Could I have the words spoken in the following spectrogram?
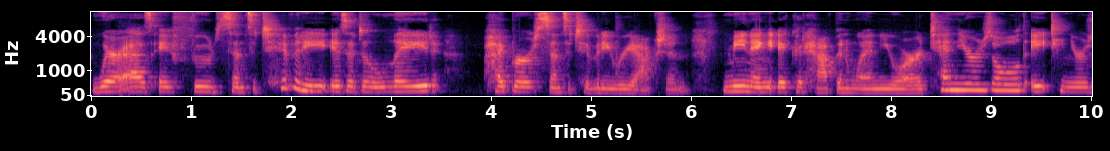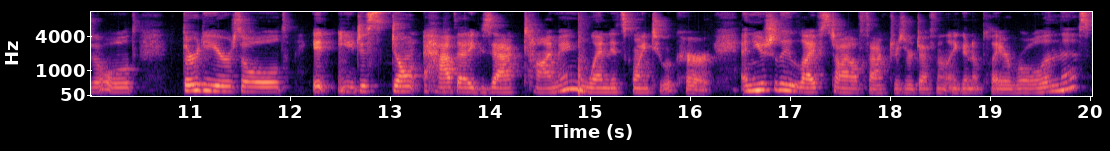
Whereas a food sensitivity is a delayed hypersensitivity reaction, meaning it could happen when you're 10 years old, 18 years old, 30 years old, it you just don't have that exact timing when it's going to occur. And usually lifestyle factors are definitely going to play a role in this,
